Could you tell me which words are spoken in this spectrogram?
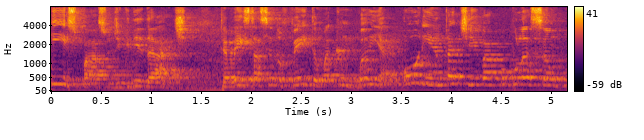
e espaço dignidade. Também está sendo feita uma campanha orientativa à população,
